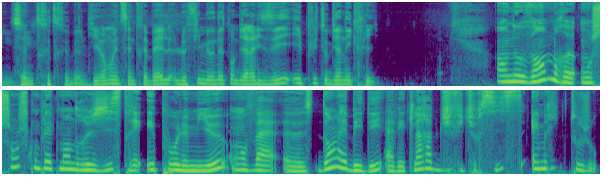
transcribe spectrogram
une scène très très belle. Qui est vraiment une scène très belle. Le film est honnêtement bien réalisé et plutôt bien écrit. En novembre, on change complètement de registre et, pour le mieux, on va euh, dans la BD avec l'Arabe du futur 6, Emmerich toujours.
